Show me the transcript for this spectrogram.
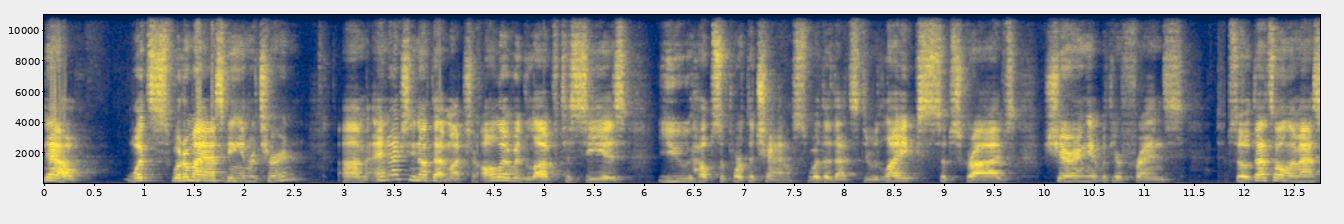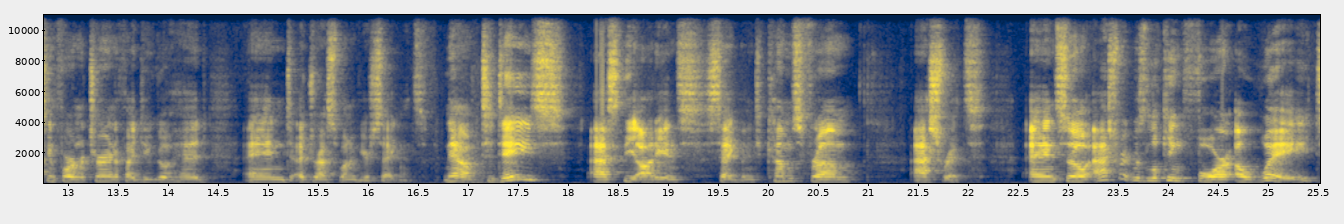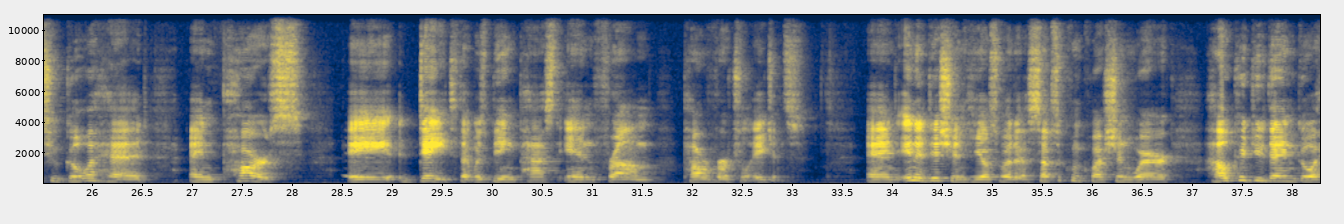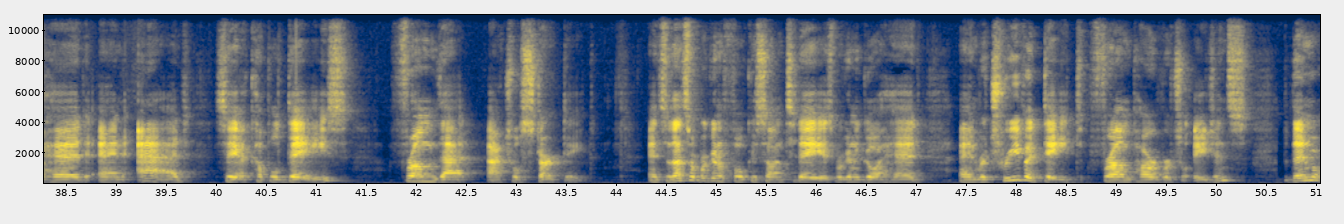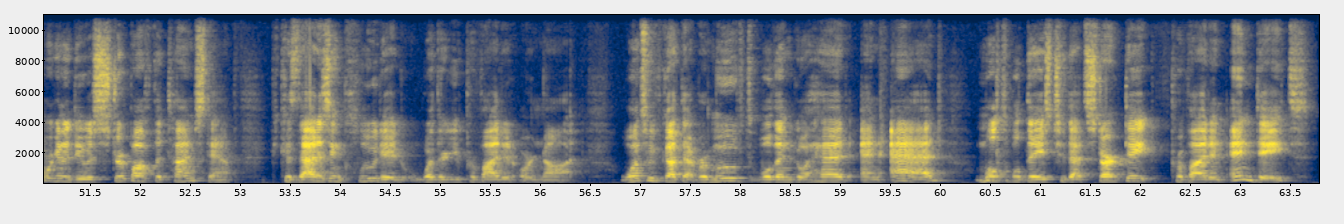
Now, what's what am I asking in return? Um, and actually, not that much. All I would love to see is you help support the channels, whether that's through likes, subscribes, sharing it with your friends. So that's all I'm asking for in return if I do go ahead and address one of your segments. Now, today's Ask the Audience segment comes from Ashrit. And so Ashrit was looking for a way to go ahead and parse a date that was being passed in from Power Virtual Agents. And in addition, he also had a subsequent question where how could you then go ahead and add, say, a couple days from that actual start date? And so that's what we're going to focus on today is we're going to go ahead and retrieve a date from Power Virtual Agents. Then what we're going to do is strip off the timestamp because that is included whether you provide it or not. Once we've got that removed, we'll then go ahead and add multiple days to that start date, provide an end date,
